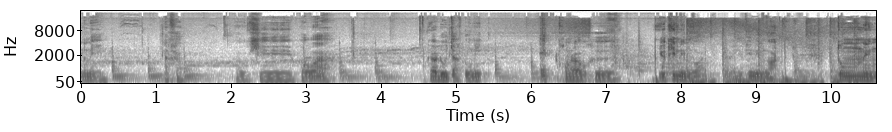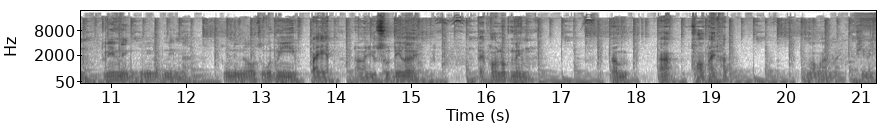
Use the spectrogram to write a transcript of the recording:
นั่นเองนะครับ โอเค เพราะว่าเราดูจากตรงนี้ x ของเราคืออยู่ที่ 1 ก่อนอ่าอยู่ที่ 1 ก่อน ตรง 1ตรงนี้ 1ตรงนี้ลบ1นะ ตรง 1 เราสมมติมี8อ่าอยู่สุดนี่เลย แต่พอลบ1เรา อะขออภัยครับ มาวาดใหม่อีกทีนึง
